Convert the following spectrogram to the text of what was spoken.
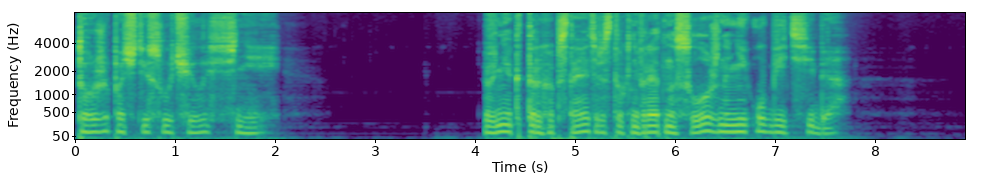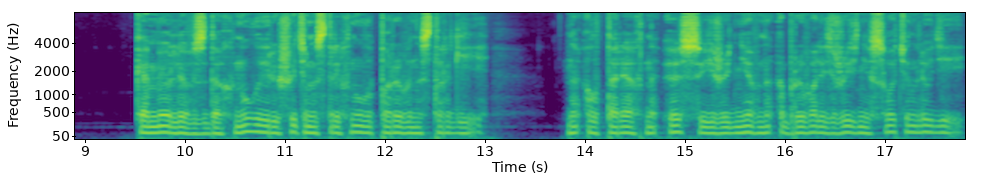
тоже почти случилось с ней. В некоторых обстоятельствах невероятно сложно не убить себя. Камёля вздохнула и решительно стряхнула порывы ностальгии. На алтарях на Эссе ежедневно обрывались жизни сотен людей,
